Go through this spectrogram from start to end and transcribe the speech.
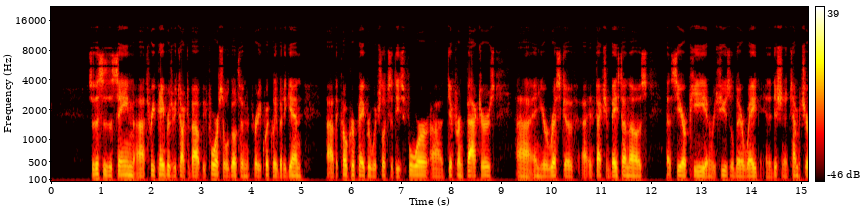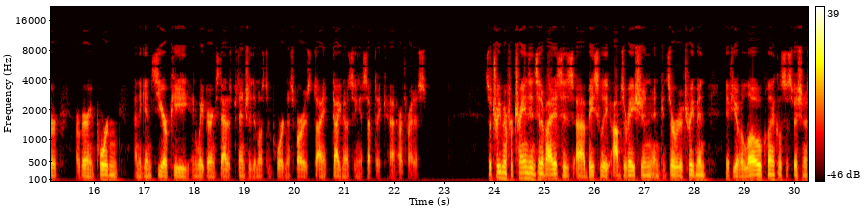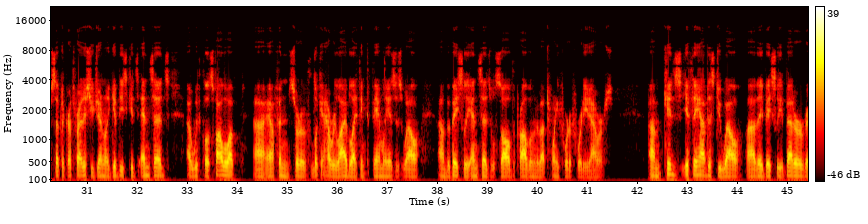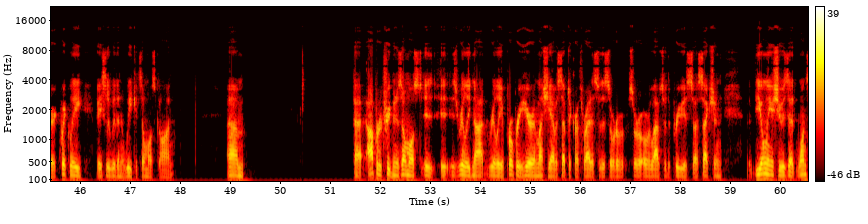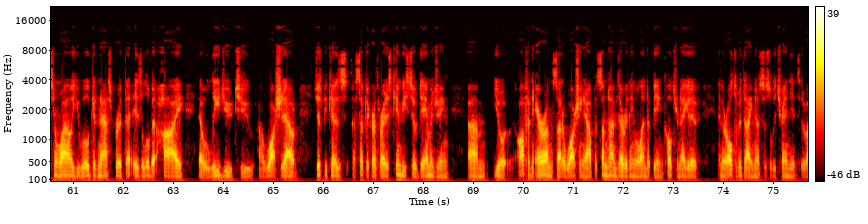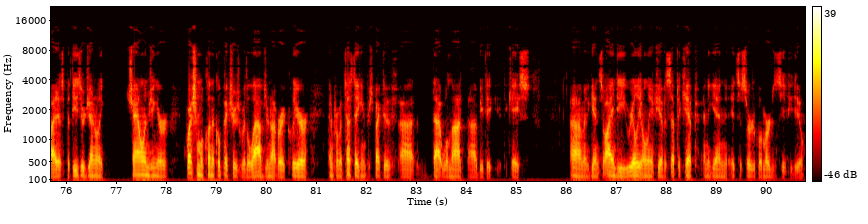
So this is the same uh, three papers we talked about before, so we'll go through them pretty quickly. But again, uh, the Kocher paper, which looks at these four uh, different factors and your risk of infection based on those, that CRP and refusal bear weight in addition to temperature, are very important. And again, CRP and weight-bearing status potentially the most important as far as di diagnosing a septic uh, arthritis. So treatment for transient synovitis is uh, basically observation and conservative treatment. If you have a low clinical suspicion of septic arthritis, you generally give these kids NSAIDs uh, with close follow-up. Uh, I often sort of look at how reliable I think the family is as well. Um, but basically, NSAIDs will solve the problem in about 24 to 48 hours. Um, kids, if they have this, do well. Uh, they basically get better very quickly. Basically, within a week, it's almost gone. Um, uh, operative treatment is almost is, is really not really appropriate here unless you have a septic arthritis. So this sort of sort of overlaps with the previous uh, section. The only issue is that once in a while you will get an aspirate that is a little bit high that will lead you to uh, wash it out just because septic arthritis can be so damaging. Um, you'll often err on the side of washing it out, but sometimes everything will end up being culture negative and their ultimate diagnosis will be transient encephalitis. But these are generally challenging or questionable clinical pictures where the labs are not very clear, and from a test taking perspective, uh, that will not uh, be the, the case. Um, and again, so I&D really only if you have a septic hip, and again, it's a surgical emergency if you do.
